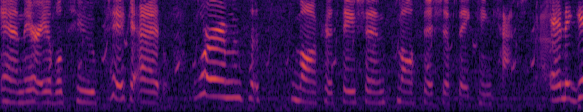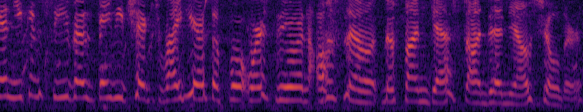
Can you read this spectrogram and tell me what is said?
and they're able to pick at worms, small crustaceans, small fish if they can catch them. And again, you can see those baby chicks right here at the Fort Worth Zoo and also the fun guest on Danielle's shoulder.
